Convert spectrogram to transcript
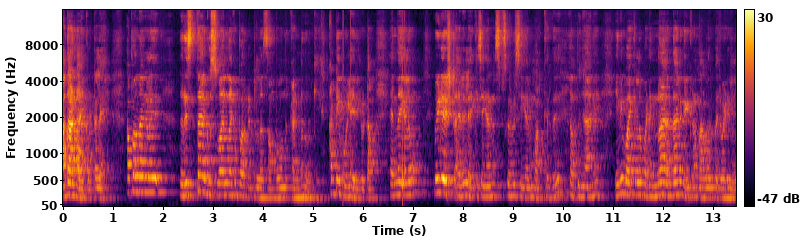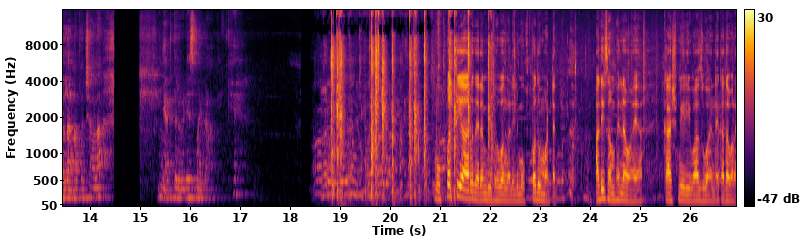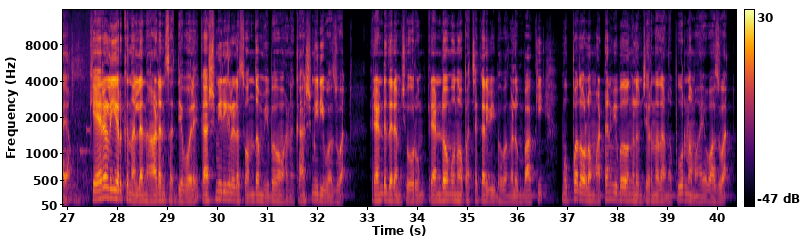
അതാണ്ടായിക്കോട്ടെ അല്ലേ? അപ്പോൾ നിങ്ങൾ റിസ്ത ഗുസ്വാൻ എന്നൊക്കെ പറഞ്ഞിട്ടുള്ള സംഭവം ഒന്ന് കണ്ടു നോക്കി. അടിപൊളി ആയിരിക്കും കേട്ടോ. എന്തായാലും വീഡിയോ ഇഷ്ടമായാലും ലൈക്ക് ചെയ്യാനും സബ്സ്ക്രൈബ് ചെയ്യാനും മറക്കരുത്. അപ്പോൾ ഞാൻ ഇനി ബാക്കിയുള്ള പണി ഇന്ന് എന്തായാലും കഴിക്കണം. നാളെ ഒരു പരിപാടി ഉള്ളതാണ്. അപ്പോൾ ഞാൻ അടുത്തൊരു വീഡിയോസുമായി കാണാം ഓക്കെ മുപ്പത്തിയാറ് തരം വിഭവങ്ങളിൽ മുപ്പതും മട്ടൻ. അതിസമ്പന്നമായ കാശ്മീരി വാസുവാന്റെ കഥ പറയാം. കേരളീയർക്ക് നല്ല നാടൻ സദ്യ പോലെ കാശ്മീരികളുടെ സ്വന്തം വിഭവമാണ് കാശ്മീരി വാസുവാൻ. രണ്ട് തരം ചോറും രണ്ടോ മൂന്നോ പച്ചക്കറി വിഭവങ്ങളും ബാക്കി മുപ്പതോളം മട്ടൻ വിഭവങ്ങളും ചേർന്നതാണ് പൂർണമായ വാസുവാൻ.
